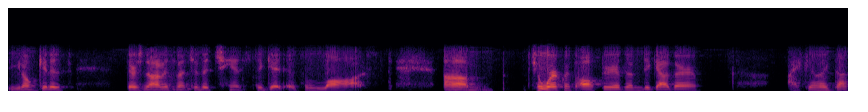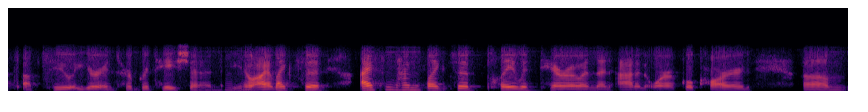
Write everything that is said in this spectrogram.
You don't get as there's not as much of a chance to get as lost. Um, to work with all three of them together, I feel like that's up to your interpretation. Mm-hmm. You know, I like to I sometimes like to play with tarot and then add an oracle card um,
